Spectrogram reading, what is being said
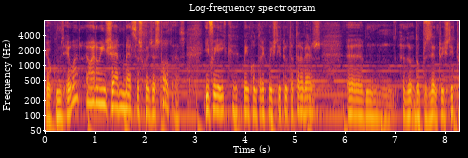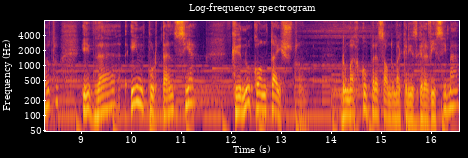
eu, eu, era, eu era um ingênuo nessas coisas todas. E foi aí que me encontrei com o Instituto através uh, do, do Presidente do Instituto e da importância que no contexto de uma recuperação de uma crise gravíssima,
